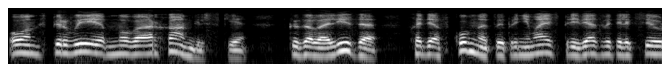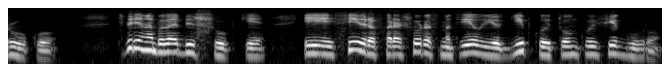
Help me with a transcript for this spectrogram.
Он впервые в Новоархангельске, сказала Лиза, входя в комнату и принимаясь перевязывать Алексею руку. Теперь она была без шубки, и Северов хорошо рассмотрел ее гибкую тонкую фигуру.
